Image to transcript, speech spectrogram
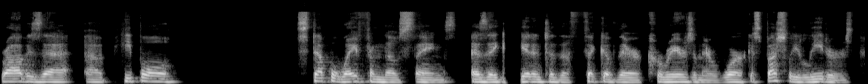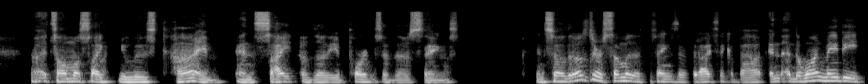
Rob, is that uh, people step away from those things as they get into the thick of their careers and their work, especially leaders. Uh, it's almost like you lose time and sight of the, the, importance of those things. And so those are some of the things that, that I think about. And, and the one maybe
